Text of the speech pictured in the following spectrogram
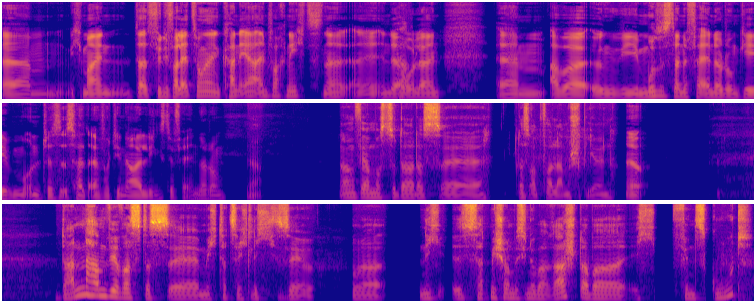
Ähm, ich meine, für die Verletzungen kann er einfach nichts, ne, in der ja. O-Line. Ähm, aber irgendwie muss es da eine Veränderung geben und das ist halt einfach die naheliegendste Veränderung. Ja. Irgendwer musste da das, äh, das Opferlamm spielen. Ja. Dann haben wir was, das äh, mich tatsächlich sehr, oder nicht, es hat mich schon ein bisschen überrascht, aber ich finde es gut,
